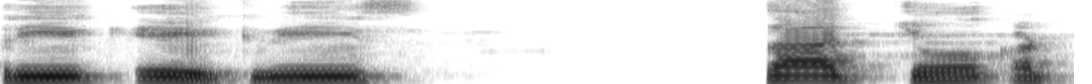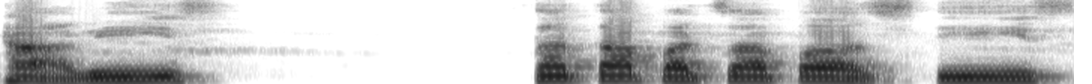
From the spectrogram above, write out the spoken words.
त्रिक एकवीस, सात चोक अठ्ठावीस साता पाचा तीस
